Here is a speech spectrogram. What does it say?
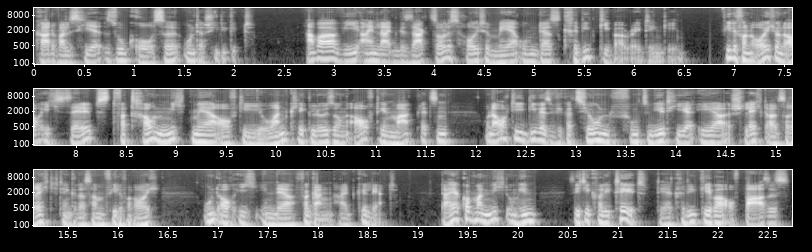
gerade weil es hier so große Unterschiede gibt. Aber wie einleitend gesagt, soll es heute mehr um das Kreditgeber-Rating gehen. Viele von euch und auch ich selbst vertrauen nicht mehr auf die One-Click-Lösung auf den Marktplätzen und auch die Diversifikation funktioniert hier eher schlecht als recht. Ich denke, das haben viele von euch und auch ich in der Vergangenheit gelernt. Daher kommt man nicht umhin, sich die Qualität der Kreditgeber auf Basis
